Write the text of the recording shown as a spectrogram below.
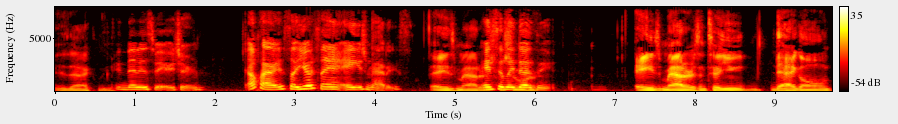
Exactly. That is very true. Okay, so you're saying age matters Age matters. until it doesn't. Age matters until you daggone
